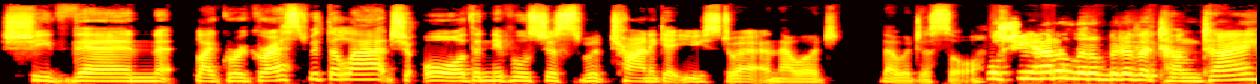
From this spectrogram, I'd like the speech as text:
she then like regressed with the latch or the nipples just were trying to get used to it and they were they were just sore. well she had a little bit of a tongue tie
